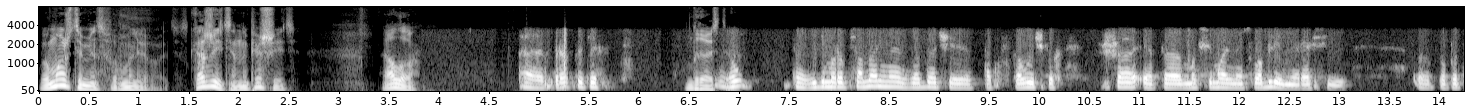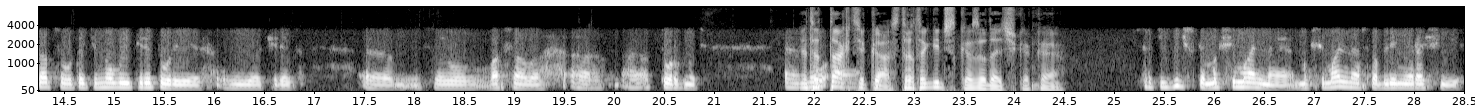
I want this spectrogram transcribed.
Вы можете мне сформулировать? Скажите, напишите. Алло. Э, здравствуйте. Здрасте. Ну, да, видимо, рациональная задача, так в кавычках, США – это максимальное ослабление России. Э, попытаться вот эти новые территории у нее через э, своего вассала э, отторгнуть. Э, это ну, тактика, а, стратегическая задача какая? Стратегическое максимальное, максимальное ослабление России.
